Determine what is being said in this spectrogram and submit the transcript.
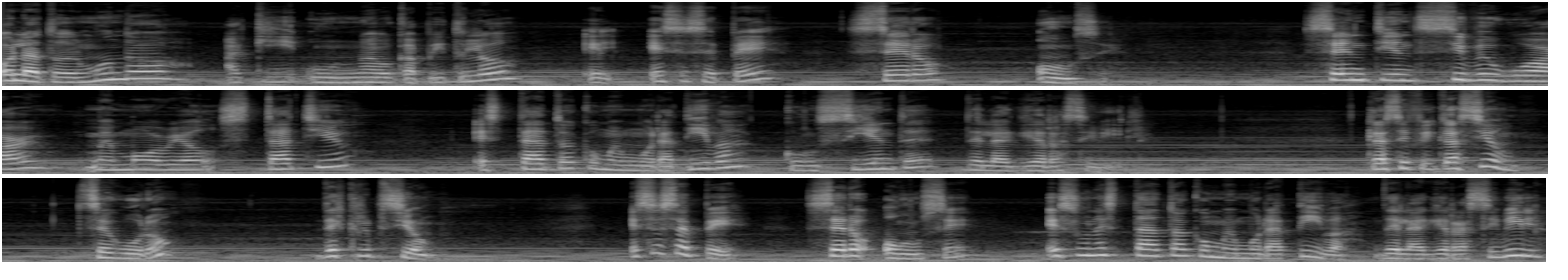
Hola a todo el mundo, aquí un nuevo capítulo, el SCP-011. Sentient Civil War Memorial Statue, estatua conmemorativa consciente de la guerra civil. Clasificación, seguro. Descripción. SCP-011 es una estatua conmemorativa de la guerra civil,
